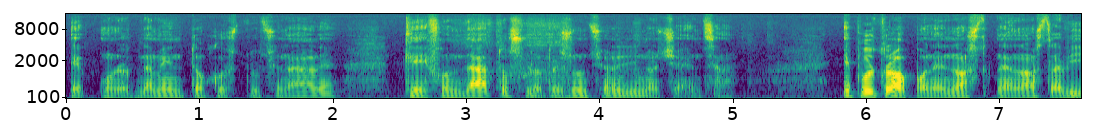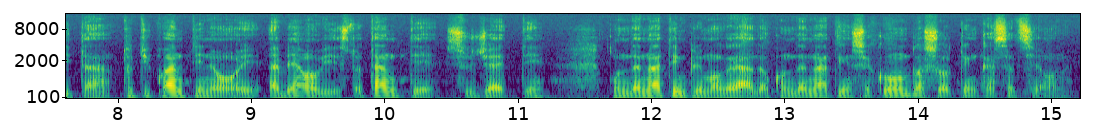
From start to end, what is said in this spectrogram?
e un ordinamento costituzionale che è fondato sulla presunzione di innocenza. E purtroppo nel nostro, nella nostra vita tutti quanti noi abbiamo visto tanti soggetti condannati in primo grado, condannati in secondo, assolti in Cassazione.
